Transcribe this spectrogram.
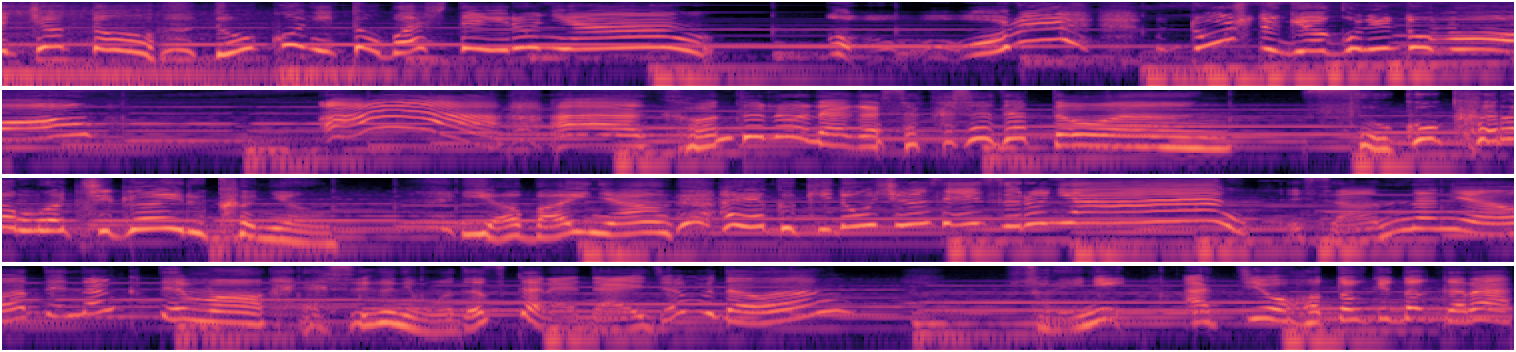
あちょっとどこに飛ばしているにゃん?ああれ?どうして逆に飛ぶわんああコントローラーが逆さだったわん。そこから間違えるかにゃん。やばいにゃん。早く軌道修正するにゃん。そんなに慌てなくてもすぐに戻すから大丈夫だわん。それにあっちは仏だから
